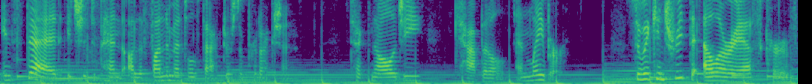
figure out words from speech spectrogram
Instead, it should depend on the fundamental factors of production technology, capital, and labor. So we can treat the LRAS curve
